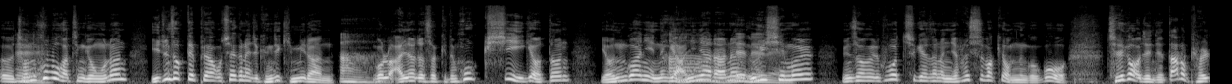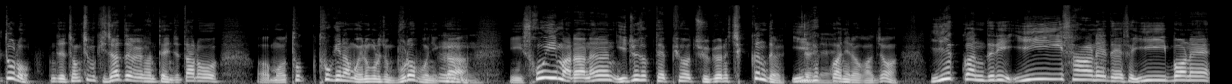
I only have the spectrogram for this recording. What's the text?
어, 전 네. 후보 같은 경우는 이준석 대표하고 최근에 이제 굉장히 긴밀한 아. 걸로 알려졌었기 때문에 혹시 이게 어떤 연관이 있는 게 아. 니냐라는 의심을 윤석열 후보 측에서는 이제 할 수밖에 없는 거고 제가 어제 이제 따로 별도로 이제 정치부 기자들한테 이제 따로 어뭐 톡이나 뭐 이런 걸좀 물어보니까 음. 이 소위 말하는 이준석 대표 주변의 측근들 이핵관이라고 하죠. 이핵관들이 이 사안에 대해서 이번에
